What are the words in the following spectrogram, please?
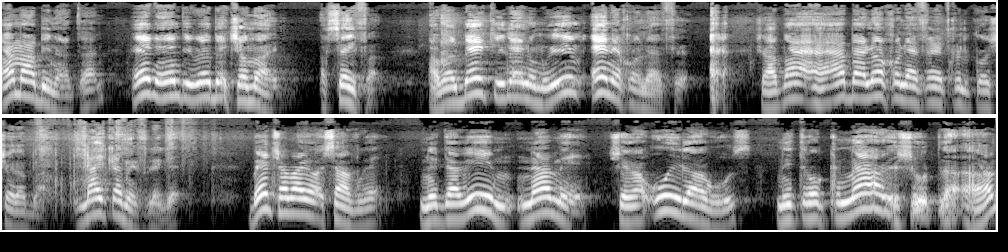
אמר רבי נתן, הן הן דברי בית שמאי, הסיפא. אבל בית הלל אומרים, אין יכול להפר. שהאבא לא יכול להפר את חלקו של הבעל. מה יקרה מפלגת? בית שמאי סברי, נדרים נמה שראוי להרוס, נתרוקנה רשות לאב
